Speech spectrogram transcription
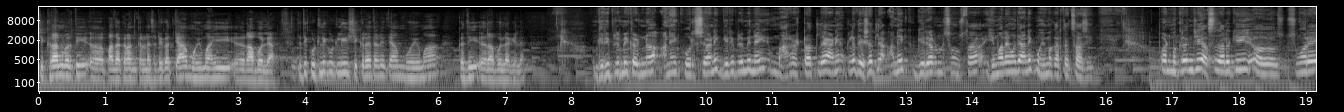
शिखरांवरती पादाक्रांत करण्यासाठी किंवा त्या मोहिमाही राबवल्या. तर ती कुठली कुठली शिखरं आहेत आणि त्या मोहिमा कधी राबवल्या गेल्या? गिरीप्रेमीकडनं अनेक वर्ष आणि गिरीप्रेमी नाही महाराष्ट्रातल्या आणि आपल्या देशातल्या अनेक गिर्यारोहण संस्था हिमालयामध्ये अनेक मोहिमा करतात साहसी. पण मकरंजी असं झालं की सुमारे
